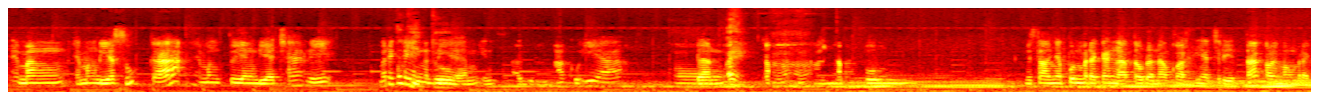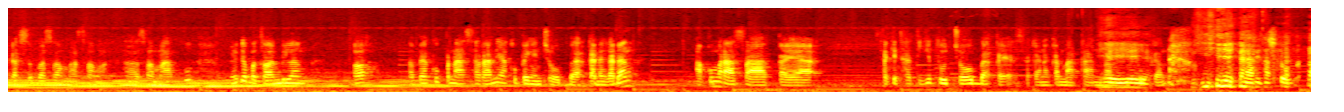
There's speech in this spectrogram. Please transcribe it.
emang emang dia suka emang tuh yang dia cari mereka Oh, yang gitu. nge-DM Instagram aku iya Oh, Dan- eh ah, misalnya pun misalnya pun mereka nggak tahu dan aku akhirnya cerita kalau emang mereka suka sama sama uh, sama aku mereka bakalan bilang oh tapi aku penasaran nih aku pengen coba kadang-kadang aku merasa kayak sakit hati gitu coba kayak seakan-akan makanan Iya, iya, gitu iya. kan Iya. Coba.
